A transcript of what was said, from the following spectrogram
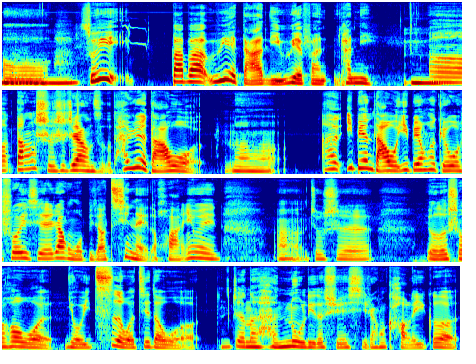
哦，嗯。所以爸爸越打你越叛叛逆，嗯。呃，当时是这样子的，他越打我，那、他一边打我一边会给我说一些让我比较气馁的话，因为，嗯、就是有的时候我有一次我记得我真的很努力的学习，然后考了一个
